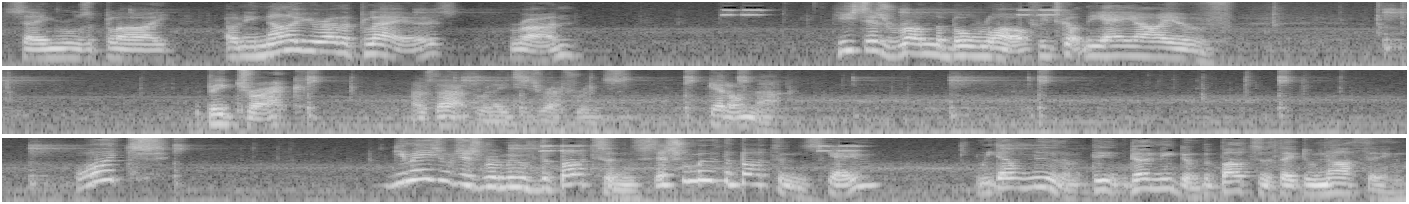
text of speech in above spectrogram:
Same rules apply. Only none of your other players run. He says run the ball off. He's got the AI of Big Trak. How's that for an 80s reference? Get on that. What? You may as well just remove the buttons. Just remove the buttons, game. We don't need them. Don't need them. The buttons, they do nothing.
